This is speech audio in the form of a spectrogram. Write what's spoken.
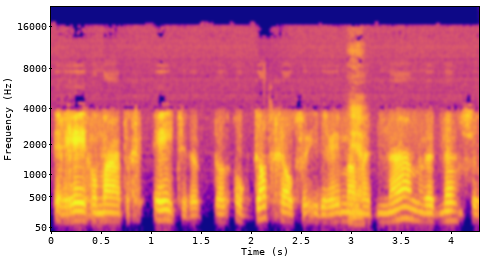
regelmatig eten. Dat, dat, ook dat geldt voor iedereen, maar Ja. met name met mensen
